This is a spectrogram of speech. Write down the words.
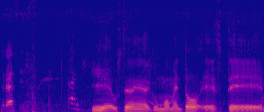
gracias. ¿Y eh, usted en algún momento este,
